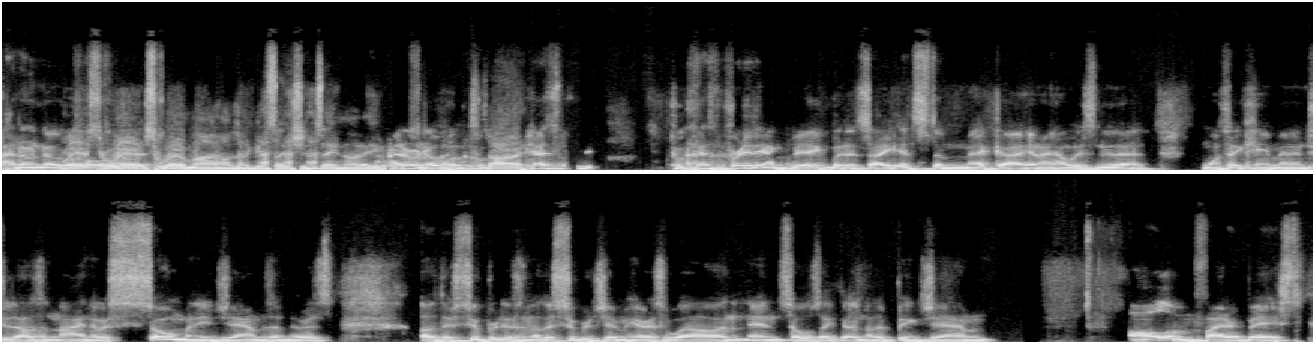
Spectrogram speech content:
I don't know. Square, square, square miles, I guess I should say, not acres. I don't know, but Sorry. Phuket's, pretty- Phuket's pretty damn big, but it's like it's the mecca, and I always knew that once I came in in 2009. There was so many gyms, and there was other super. There's another super gym here as well, and and so it was like another big gym. All of them fighter based,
